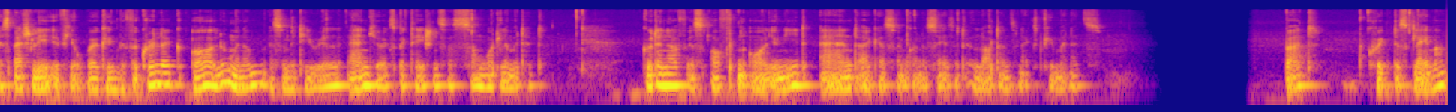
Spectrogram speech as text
especially if you're working with acrylic or aluminum as a material and your expectations are somewhat limited. Good enough is often all you need, and I guess I'm going to say that a lot in the next few minutes. But, quick disclaimer,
